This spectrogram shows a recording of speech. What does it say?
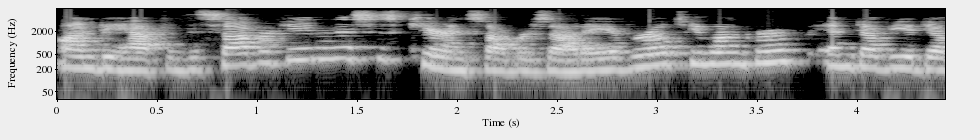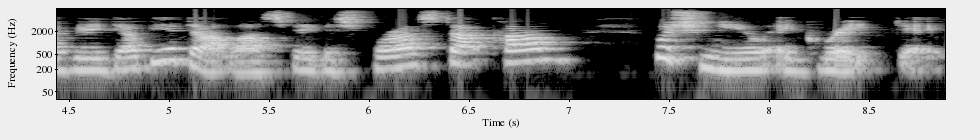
On behalf of the Saber team, this is Kieran Saberzadeh of Realty One Group and www.lasvegasforus.com wishing you a great day.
